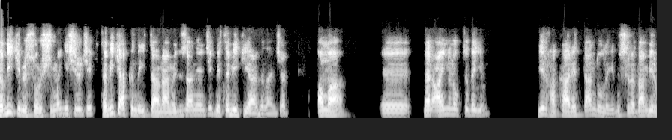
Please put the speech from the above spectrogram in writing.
Tabii ki bir soruşturma geçirecek. Tabii ki hakkında iddianame düzenlenecek ve tabii ki yargılanacak. Ama e, ben aynı noktadayım. Bir hakaretten dolayı, bu sıradan bir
